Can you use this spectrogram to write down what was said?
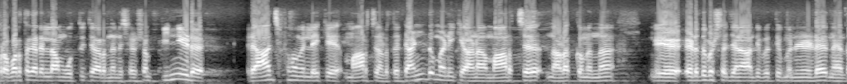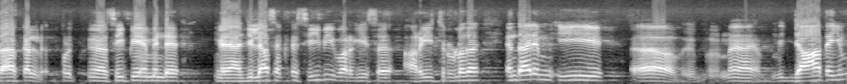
പ്രവർത്തകരെല്ലാം ഒത്തുചേർന്നതിന് ശേഷം പിന്നീട് രാജ്ഭവനിലേക്ക് മാർച്ച് നടത്തും. രണ്ടു മണിക്കാണ് മാർച്ച് നടക്കുമെന്ന് ഇടതുപക്ഷ ജനാധിപത്യ മുന്നണിയുടെ നേതാക്കൾ സി പി എമ്മിന്റെ ജില്ലാ സെക്രട്ടറി സി വി വർഗീസ് അറിയിച്ചിട്ടുള്ളത്. എന്തായാലും ഈ ജാഥയും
